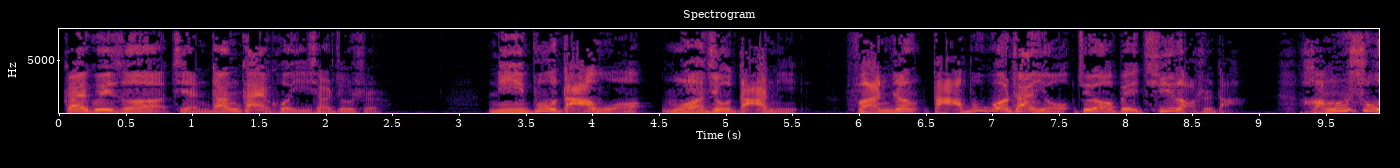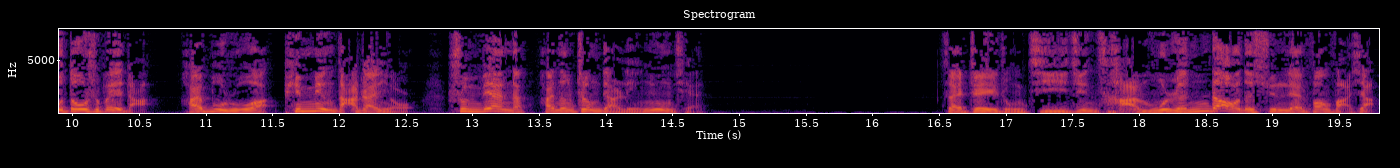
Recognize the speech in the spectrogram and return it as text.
该规则简单概括一下就是：你不打我，我就打你。反正打不过战友，就要被戚老师打。横竖都是被打，还不如啊拼命打战友，顺便呢还能挣点零用钱。在这种几近惨无人道的训练方法下。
